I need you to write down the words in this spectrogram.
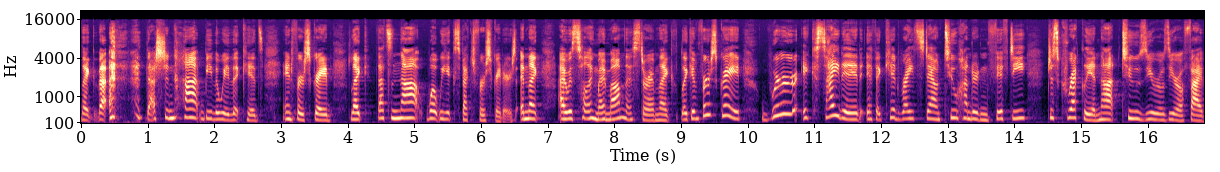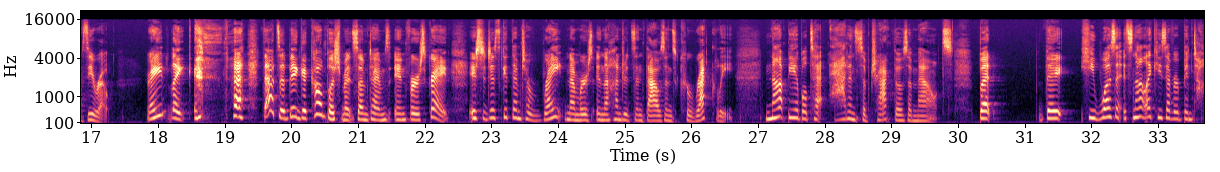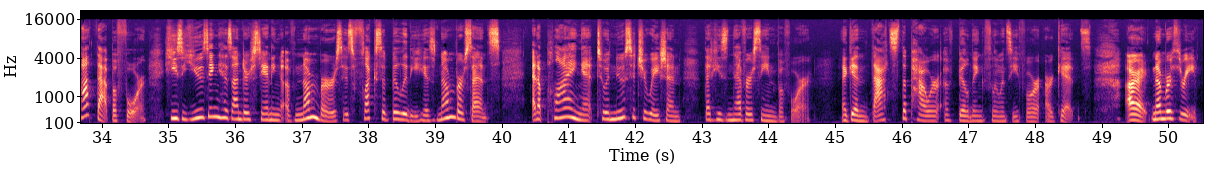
Like that that should not be the way that kids in first grade like that's not what we expect first graders. And like i was telling my mom this story. I'm like like in first grade we're excited if a kid writes down 250 just correctly and not 20050 right? Like that's a big accomplishment sometimes in first grade is to just get them to write numbers in the hundreds and thousands correctly. Not be able to add and subtract those amounts. But they he wasn't it's not like he's ever been taught that before. He's using his understanding of numbers his flexibility his number sense and applying it to a new situation that he's never seen before Again, that's the power of building fluency for our kids. All right, number three.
